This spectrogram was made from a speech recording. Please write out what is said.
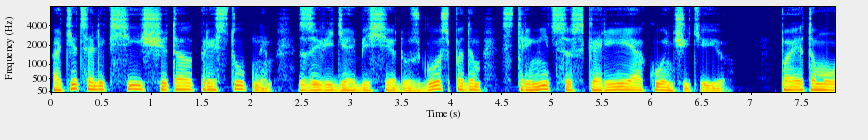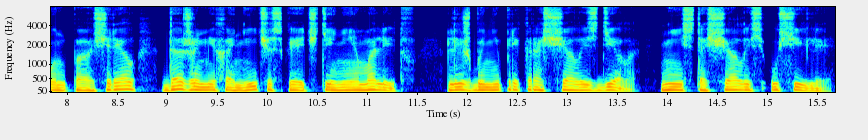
Отец Алексей считал преступным, заведя беседу с Господом, стремиться скорее окончить ее. Поэтому он поощрял даже механическое чтение молитв, лишь бы не прекращалось дело, не истощалось усилие.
